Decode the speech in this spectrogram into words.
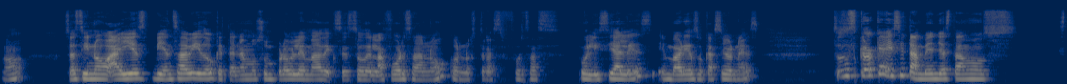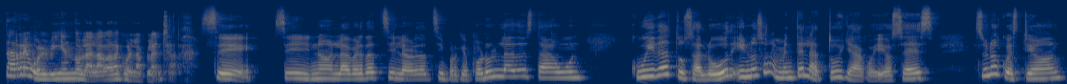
¿no? O sea, si no, ahí es bien sabido que tenemos un problema de exceso de la fuerza, ¿no? Con nuestras fuerzas policiales en varias ocasiones. Entonces creo que ahí sí también ya estamos, está revolviendo la lavada con la planchada. Sí, sí, no, la verdad sí, la verdad sí, porque por un lado está un cuida tu salud y no solamente la tuya, güey, o sea, es, es una cuestión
